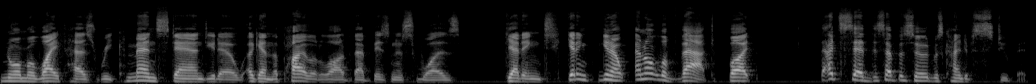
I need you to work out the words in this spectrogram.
normal life has recommenced, and you know, again, the pilot, a lot of that business was getting, to, getting, you know, and all of that, but that said, this episode was kind of stupid.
